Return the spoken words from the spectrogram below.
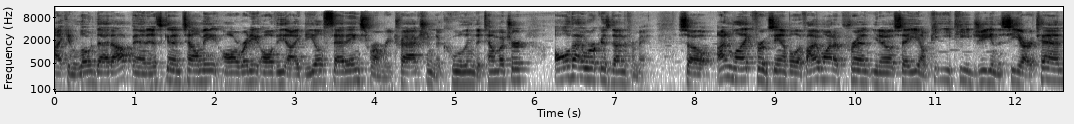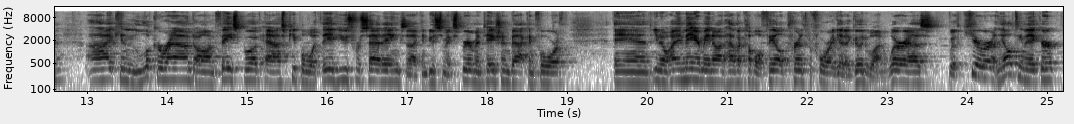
I can load that up and it's going to tell me already all the ideal settings from retraction to cooling, the temperature, all that work is done for me. So unlike, for example, if I want to print, you know, say, you know, PETG in the CR10, I can look around on Facebook, ask people what they've used for settings, and I can do some experimentation back and forth. And you know, I may or may not have a couple failed prints before I get a good one. Whereas with Cura and the Ultimaker,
